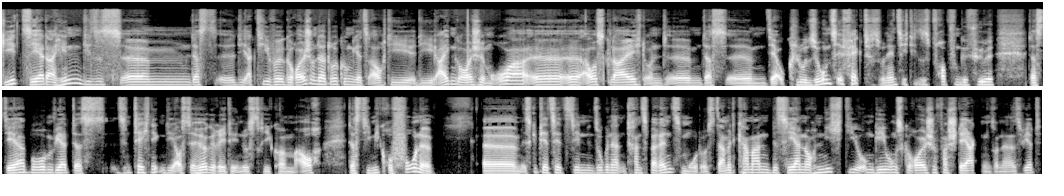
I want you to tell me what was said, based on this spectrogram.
geht sehr dahin, dieses, ähm, dass äh, die aktive Geräuschunterdrückung jetzt auch die die Eigengeräusche im Ohr äh, äh ausgleicht und ähm, dass ähm, der Okklusionseffekt, so nennt sich dieses Pfropfengefühl, dass der behoben wird. Das sind Techniken, die aus der Hörgeräteindustrie kommen. Auch, dass die Mikrofone ähm, es gibt jetzt jetzt den, den sogenannten Transparenzmodus. Damit kann man bisher noch nicht die Umgebungsgeräusche verstärken, sondern es wird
